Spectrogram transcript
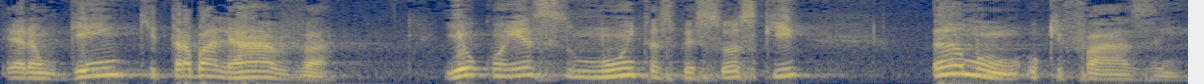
Era alguém que trabalhava. E eu conheço muitas pessoas que amam o que fazem,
